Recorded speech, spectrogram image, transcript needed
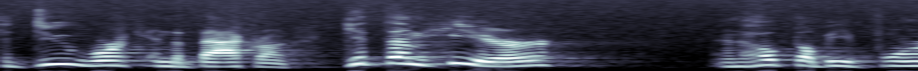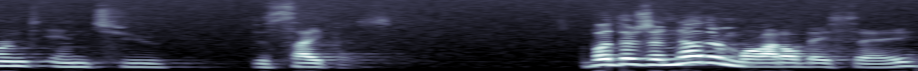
To do work in the background. Get them here and hope they'll be formed into disciples. But there's another model, they say,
